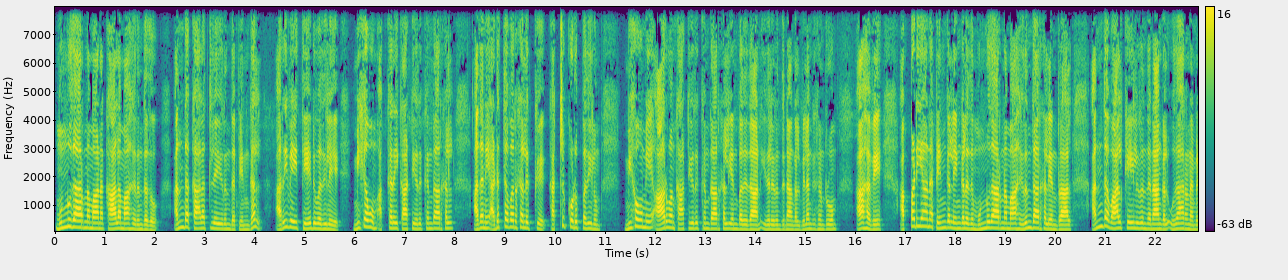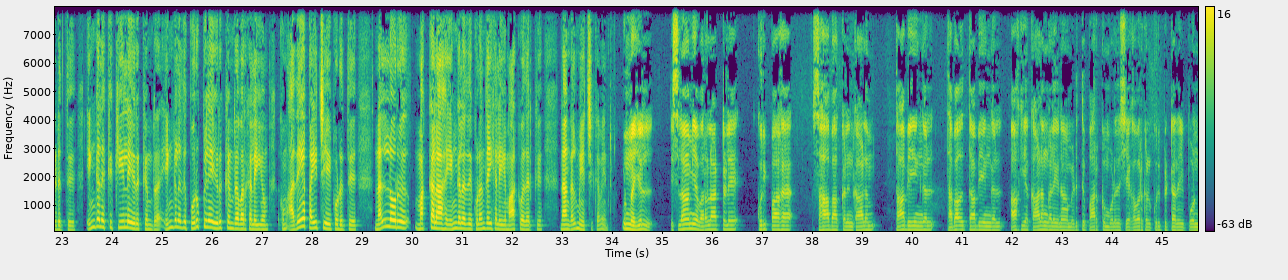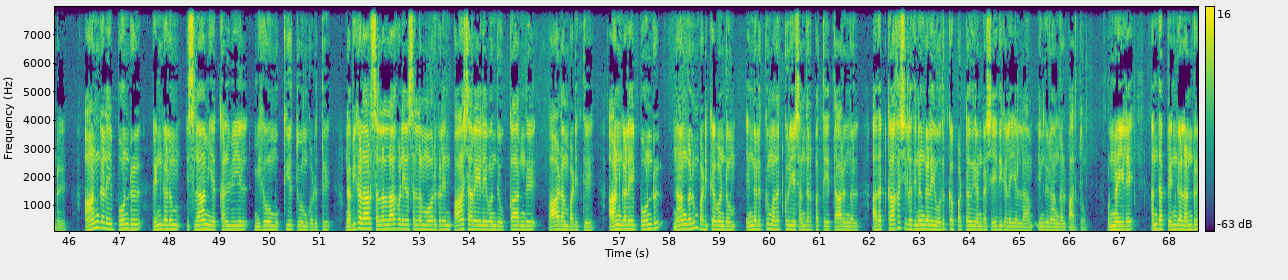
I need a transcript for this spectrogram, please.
முன்னுதாரணமான காலமாக இருந்ததோ அந்த காலத்திலே இருந்த பெண்கள் அறிவை தேடுவதிலே மிகவும் அக்கறை காட்டியிருக்கின்றார்கள். அதனை அடுத்தவர்களுக்கு கற்றுக் கொடுப்பதிலும் மிகவுமே ஆர்வம் காட்டியிருக்கின்றார்கள் என்பதுதான் இதிலிருந்து நாங்கள் விளங்குகின்றோம். ஆகவே அப்படியான பெண்கள் எங்களது முன்னுதாரணமாக இருந்தார்கள் என்றால் அந்த வாழ்க்கையிலிருந்து நாங்கள் உதாரணம் எடுத்து எங்களுக்கு கீழே இருக்கின்ற எங்களது பொறுப்பிலே இருக்கின்றவர்களையும் அதே பயிற்சியை கொடுத்து நல்லொரு மக்களாக எங்களது குழந்தைகளையும் ஆக்குவதற்கு நாங்கள் முயற்சிக்க வேண்டும். உண்மையில் இஸ்லாமிய வரலாற்றிலே குறிப்பாக சஹாபாக்களின் காலம் தாபியங்கள் தபா தாபியங்கள் ஆகிய காலங்களை நாம் எடுத்து பார்க்கும் பொழுது ஷேக் அவர்கள் குறிப்பிட்டதைப் போன்று ஆண்களைப் போன்று பெண்களும் இஸ்லாமிய கல்வியில் மிகவும் முக்கியத்துவம் கொடுத்து நபிகளார் சல்லல்லாஹு அலைவசல்லம் அவர்களின் பாஷறையிலே வந்து உட்கார்ந்து பாடம் படித்து ஆண்களைப் போன்று நாங்களும் படிக்க வேண்டும். எங்களுக்கும் அதற்குரிய சந்தர்ப்பத்தை தாருங்கள். அதற்காக சில தினங்களை ஒதுக்கப்பட்டது என்ற செய்திகளை எல்லாம் இங்கு நாங்கள் பார்த்தோம். உண்மையிலே அந்த பெண்கள் அன்று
